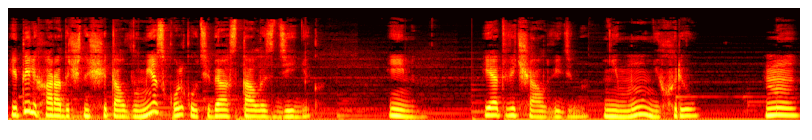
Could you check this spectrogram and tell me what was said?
И ты лихорадочно считал в уме, сколько у тебя осталось денег. Именно. И отвечал, видимо, ни му, ни хрю. Ну,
